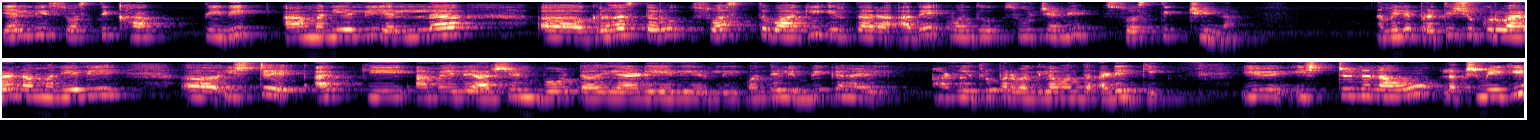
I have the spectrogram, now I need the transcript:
ಎಲ್ಲಿ ಸ್ವಸ್ತಿಕ್ ಹಾಕ್ತೀವಿ, ಆ ಮನೆಯಲ್ಲಿ ಎಲ್ಲ ಗೃಹಸ್ಥರು ಸ್ವಸ್ಥವಾಗಿ ಇರ್ತಾರೆ. ಅದೇ ಒಂದು ಸೂಚನೆ, ಸ್ವಸ್ತಿಕ್ ಚಿನ್ನ. ಆಮೇಲೆ ಪ್ರತಿ ಶುಕ್ರವಾರ ನಮ್ಮ ಮನೆಯಲ್ಲಿ ಇಷ್ಟೇ ಅಕ್ಕಿ, ಆಮೇಲೆ ಅರ್ಶಿಣ ಬೋಟ, ಎರಡು ಎಲೆ ಇರಲಿ, ಒಂದೇ ಲಿಂಬಿಕೆ ಹಣ್ಣು ಇದ್ರೂ ಪರವಾಗಿಲ್ಲ, ಒಂದು ಅಡಿಕೆ. ಈ ಇಷ್ಟನ್ನ ನಾವು ಲಕ್ಷ್ಮಿಗೆ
